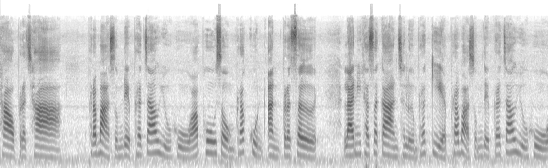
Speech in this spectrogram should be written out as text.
ชาวประชา พระบาทสมเด็จพระเจ้าอยู่หัว ผู้ทรงพระคุณอันประเสริฐ และนิทรรศการเฉลิมพระเกียรติพระบาทสมเด็จพระเจ้าอยู่หัว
